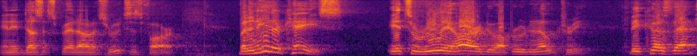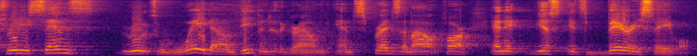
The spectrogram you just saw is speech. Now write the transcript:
and it doesn't spread out its roots as far. But in either case, it's really hard to uproot an oak tree because that tree sends roots way down deep into the ground and spreads them out far. And it just, it's very stable.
